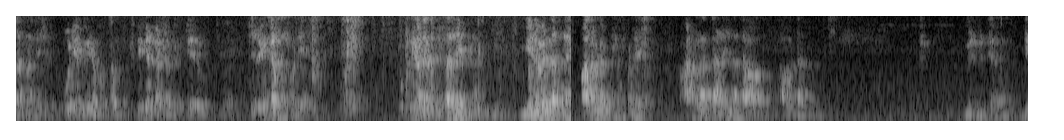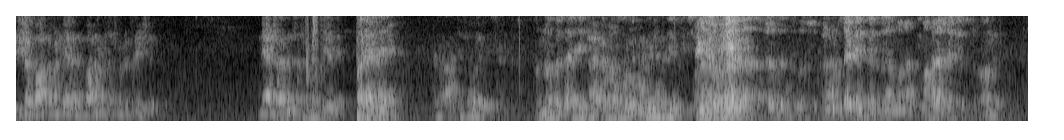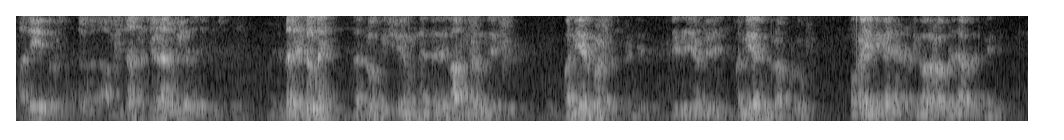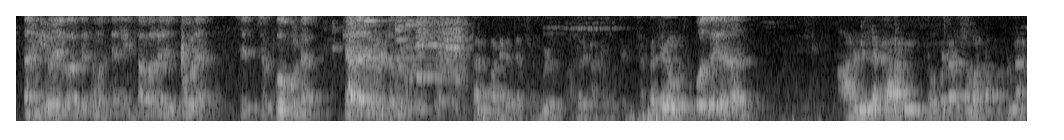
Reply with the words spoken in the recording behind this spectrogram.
ధర్నా చేశారు. పోడియం మీద మొత్తం స్పీకర్ కట్టడం పెట్టారు. ఎక్కడ సస్పెండ్ చేయాలి. ఎట్లా చెప్పిన. మీరు ధర్నా పార్లమెంట్ సస్పెండ్ చేయాలి. పార్లమెంట్ అవద్దాం. మీరు ఢిల్లీలో పార్లమెంట్ చేయాలని పార్లమెంట్ సస్పెండ్ ఎప్పుడు చేశారు? నేను అసలు సస్పెండ్ ఎప్పుడు చేయలేదు అంటే రాజ్యసభలో చేశాడు మొన్న ఒకసారి చేసి సుప్రీంకోర్టు సైడ్ కేసు వచ్చిందా మొన్న మహారాష్ట్ర కేసులో అది అట్లా చేయడానికి వీలేదని చెప్పి దాని రెండు ఉన్నాయి. దాంట్లో ఒక ఇష్యూ ఏమిటంటే లాంగ్ టర్మ్ చేసి వన్ ఇయర్ పాటు సస్పెండ్ చేసి ఇది ఏంటి వన్ ఇయర్స్ ఉన్నప్పుడు ఒక ఎన్నికైనటువంటి గౌరవ ప్రజాప్రతినిధి తన నియోజకవర్గ సమస్యల్ని సభలో చెప్పుకోవడానికి చె- చెప్పుకోకుండా మాట కలిగిన సభ్యుడు హాజరు కాకపోతే సభ్యతగా పోతుంది కదా. ఆరు నెలల కాలం లోపల సభ తప్పకుండా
